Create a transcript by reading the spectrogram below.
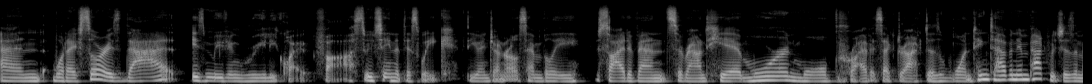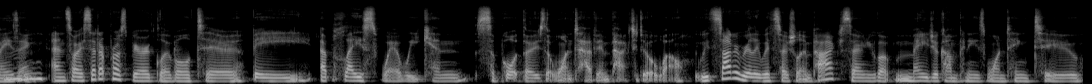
And what I saw is that is moving really quite fast. We've seen it this week, the UN General Assembly side events around here, more and more private sector actors wanting to have an impact, which is amazing. Mm. And so I set up Prospera Global to be a place where we can support those those that want to have impact to do it well. We started really with social impact. So you've got major companies wanting to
